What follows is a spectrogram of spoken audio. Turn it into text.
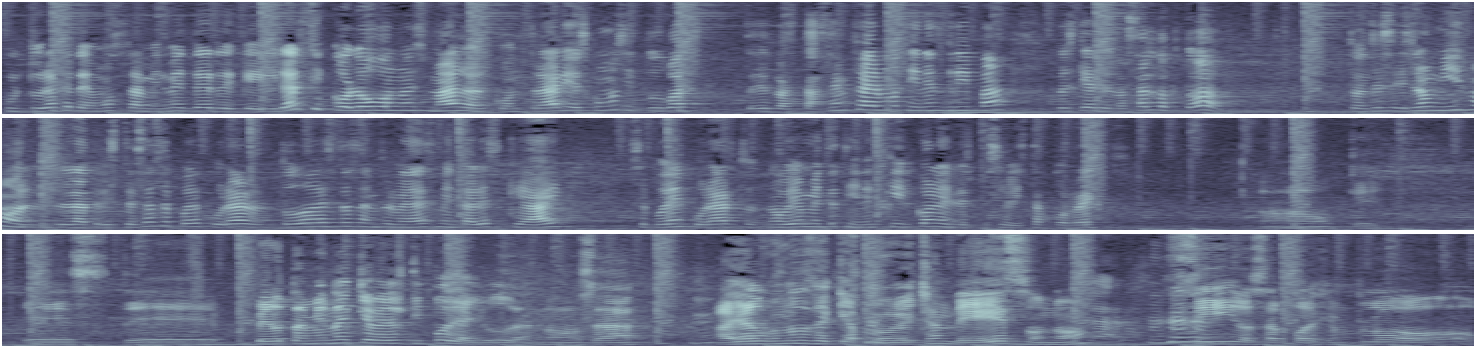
cultura que debemos también meter, de que ir al psicólogo no es malo, al contrario, es como si tú vas, estás enfermo, tienes gripa, pues ¿qué haces? Vas al doctor. Entonces es lo mismo, la tristeza se puede curar, todas estas enfermedades mentales que hay se pueden curar, obviamente tienes que ir con el especialista correcto. Ah, ok. Este, pero también hay que ver el tipo de ayuda, ¿no? O sea, hay algunos de que aprovechan de eso, ¿no? Claro. Sí, o sea, por ejemplo,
